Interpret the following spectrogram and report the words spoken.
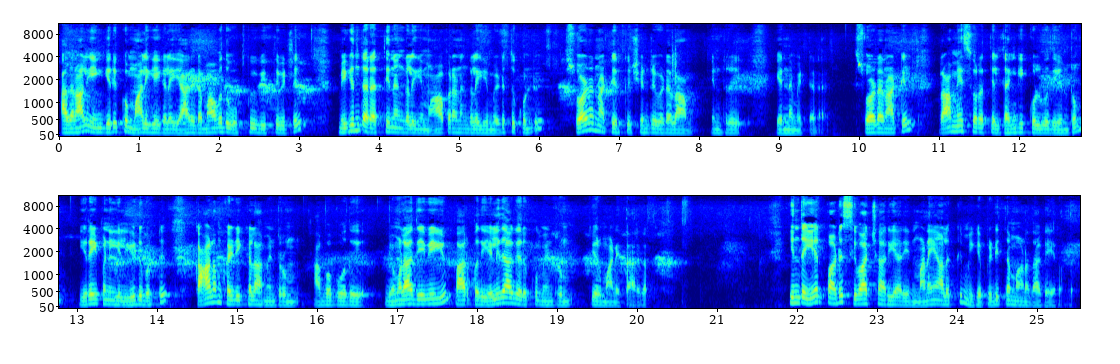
அதனால் இங்கிருக்கும் மாளிகைகளை யாரிடமாவது ஒப்புவித்துவிட்டு மிகுந்த ரத்தினங்களையும் ஆபரணங்களையும் எடுத்துக்கொண்டு சோழ நாட்டிற்கு சென்று விடலாம் என்று எண்ணமிட்டனர். சோழ நாட்டில் ராமேஸ்வரத்தில் தங்கிக் கொள்வது என்றும் இறைப்பணியில் ஈடுபட்டு காலம் கழிக்கலாம் என்றும் அவ்வப்போது விமலாதேவியையும் பார்ப்பது எளிதாக இருக்கும் என்றும் தீர்மானித்தார்கள். இந்த ஏற்பாடு சிவாச்சாரியாரின் மனையாளுக்கு மிக பிடித்தமானதாக இருந்தது.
